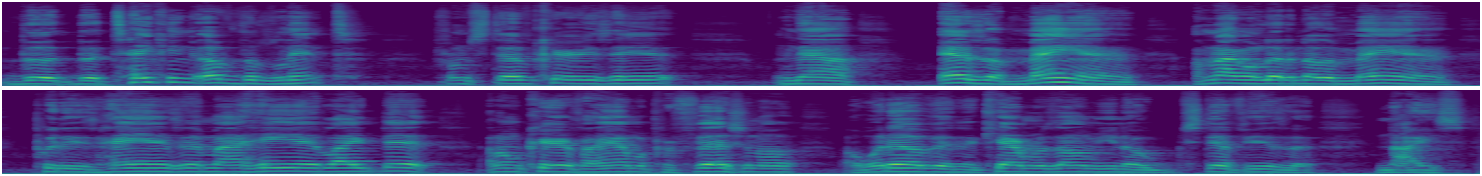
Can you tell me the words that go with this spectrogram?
The the taking of the lint from Steph Curry's head. Now, as a man, I'm not gonna let another man put his hands in my head like that. I don't care if I am a professional or whatever, and the camera's on. You know, Steph is a nice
